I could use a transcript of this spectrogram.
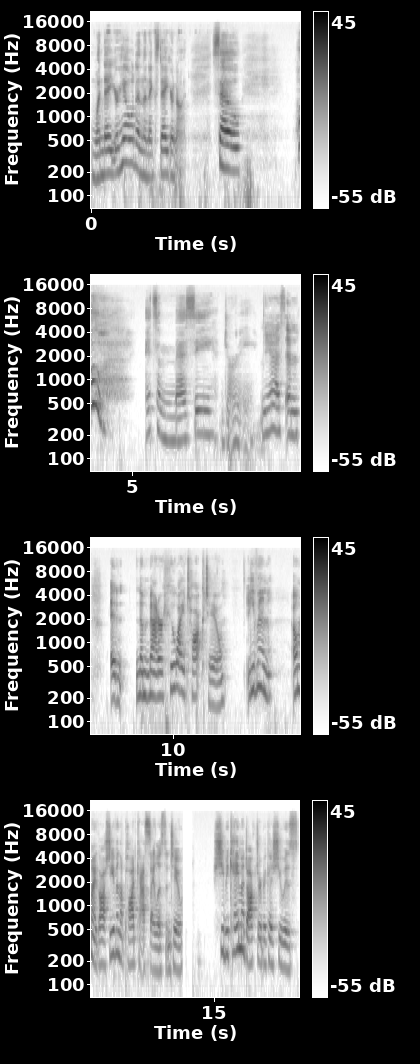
One day you're healed, and the next day you're not. So, whew, it's a messy journey. Yes, and and no matter who I talk to, even oh my gosh, even the podcasts I listen to, she became a doctor because she was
